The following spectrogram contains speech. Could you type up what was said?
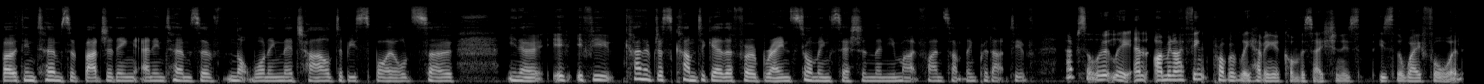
both in terms of budgeting and in terms of not wanting their child to be spoiled. So, you know, if, if you kind of just come together for a brainstorming session, then you might find something productive. Absolutely. And I mean, I think probably having a conversation is, is the way forward.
